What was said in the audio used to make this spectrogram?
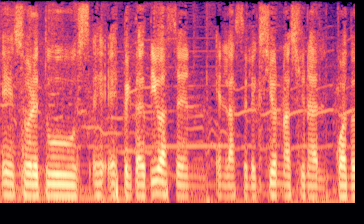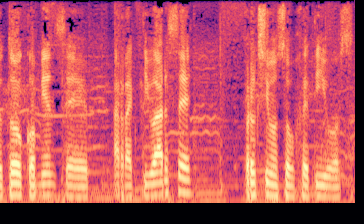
eh, sobre tus eh, expectativas en, en la selección nacional, cuando todo comience a reactivarse, próximos objetivos.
